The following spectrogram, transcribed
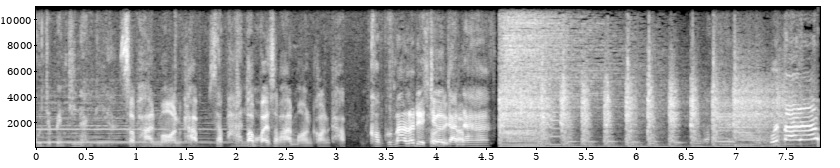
ควรจะเป็นที่ไหนดีฮะสะพานมอญครับสะพานมอญต้องไปสะพานมอญก่อนครับ ขอบคุณมากแล้วเดี๋ยวเจอกันนะฮะโอ๊ยตายแล้ว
